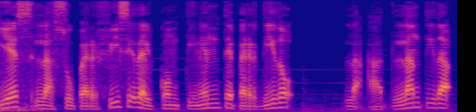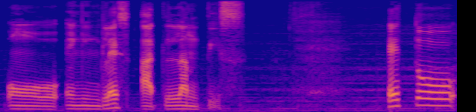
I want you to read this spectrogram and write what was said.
Y es la superficie del continente perdido, la Atlántida o en inglés Atlantis. Esto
